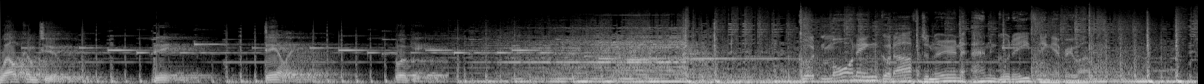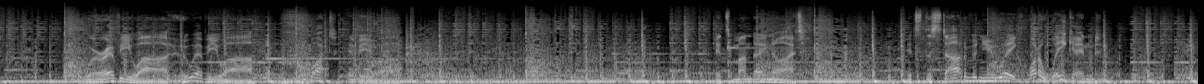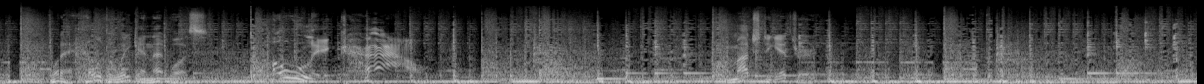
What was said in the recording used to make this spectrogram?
Welcome to the Daily Boogie. Good morning, good afternoon, and good evening, everyone. Wherever you are, whoever you are, whatever you are. It's Monday night. It's the start of a new week. What a weekend! What a hell of a weekend that was. Holy cow! Much to get through.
